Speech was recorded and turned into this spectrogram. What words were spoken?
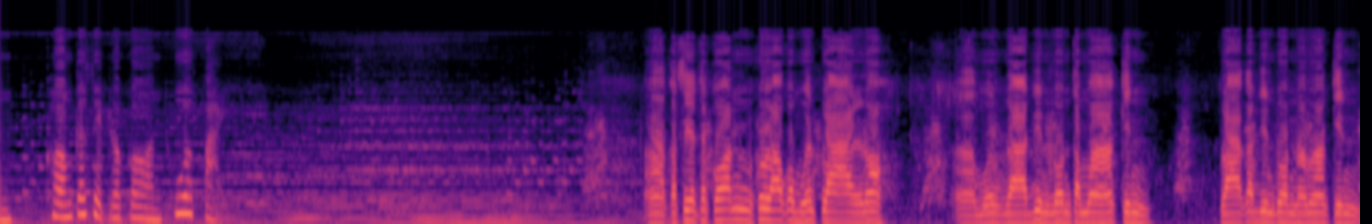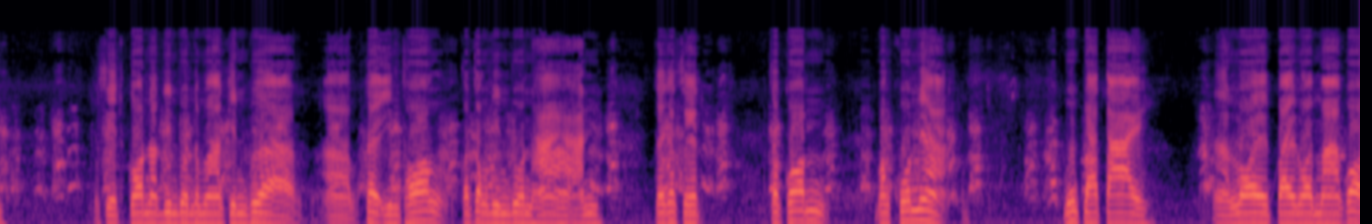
นของเกษตรกรทั่วไปเกษตรกรของเราก็เหมือนปลาเลยเนาะเหมือนปลาดิ้นรนทำมาหากิน ปลาก็ดิ้นรนทำมาหากิน เกษตรกรดิ้นรนทำมาหากินเพื่อแค่อิ่มท้องก็ต้องดิ้นรนหาอาหาร แต่เกษตร ตะกรบางคนเนี่ยเหมือนปลาตายอลอยไปลอยมาก็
